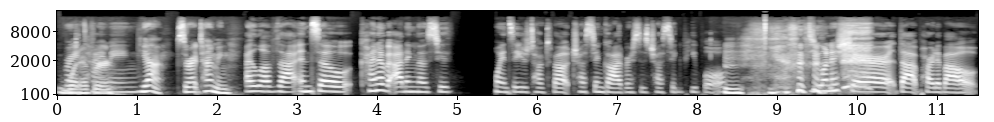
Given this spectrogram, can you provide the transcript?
Right whatever. timing. Yeah, it's the right timing. I love that. And so, kind of adding those two points that you just talked about trusting God versus trusting people. Mm. Do you want to share that part about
